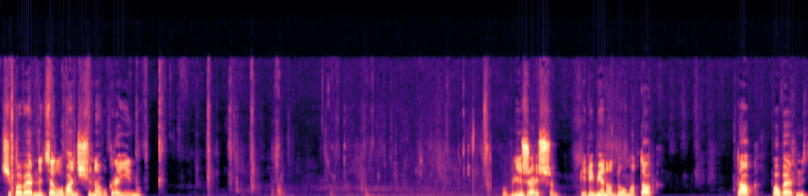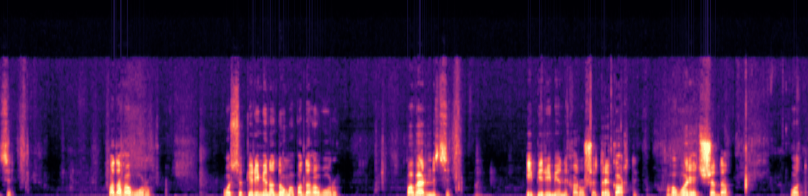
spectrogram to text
Чи повернеться Луганщина в Україну? В ближайшем. Перемена дома. Так. Так, повернеться. По договору. Ось, о, переміна дома по договору. Повернеться. І переміни хороші. Три карти. Говорять, що да. От.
